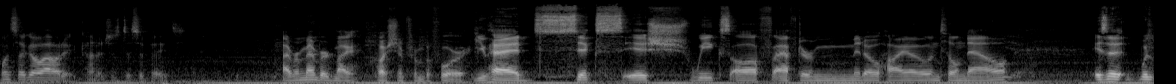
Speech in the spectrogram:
once I go out, it kind of just dissipates. I remembered my question from before. You had six ish weeks off after Mid Ohio until now. Is it was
